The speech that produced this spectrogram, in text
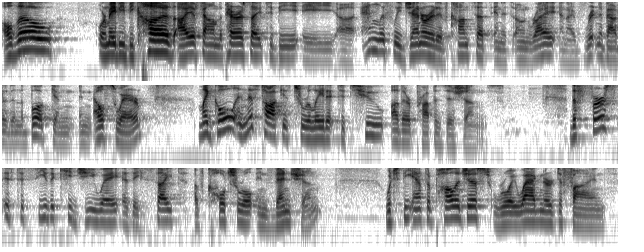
although or maybe because I have found the parasite to be a uh, endlessly generative concept in its own right, and I've written about it in the book and, and elsewhere, my goal in this talk is to relate it to two other propositions. The first is to see the Kijiwe as a site of cultural invention, which the anthropologist Roy Wagner defines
